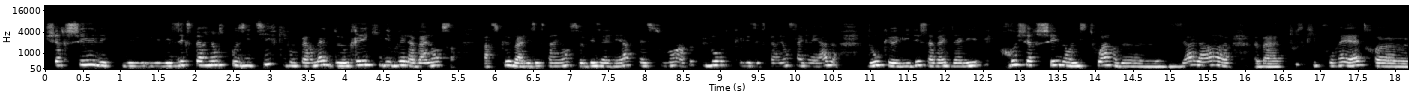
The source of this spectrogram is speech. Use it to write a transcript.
chercher les, les expériences positives qui vont permettre de rééquilibrer la balance parce que bah, les expériences désagréables pèsent souvent un peu plus lourdes que les expériences agréables. Donc euh, l'idée, ça va être d'aller rechercher dans l'histoire de Lisa là, euh, bah, tout ce qui pourrait être euh,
